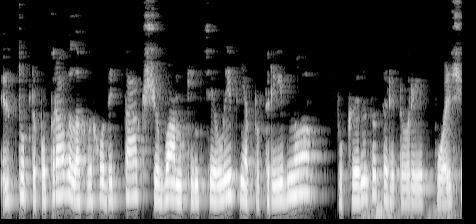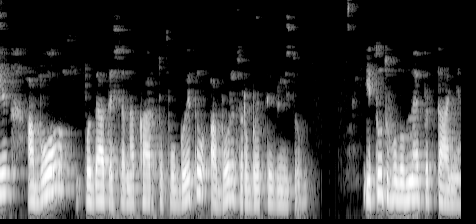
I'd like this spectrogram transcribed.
Е, Тобто, по правилах виходить так, що вам в кінці липня потрібно покинути територію Польщі або податися на карту побиту, або ж зробити візу. І тут головне питання:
